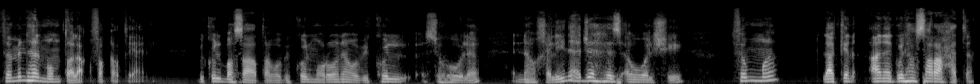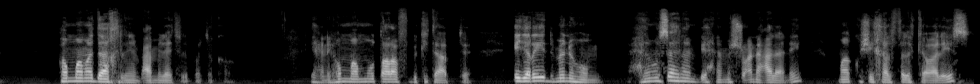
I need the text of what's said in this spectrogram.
فمن هالمنطلق فقط يعني بكل بساطة وبكل مرونة وبكل سهولة أنه خليني أجهز أول شيء ثم لكن أنا أقولها صراحة هم ما داخلين بعملية البروتوكول. يعني هم مو طرف بكتابته. إذا يريد منهم أهلا وسهلا به إحنا مشروعنا علني ماكو شيء خلف الكواليس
